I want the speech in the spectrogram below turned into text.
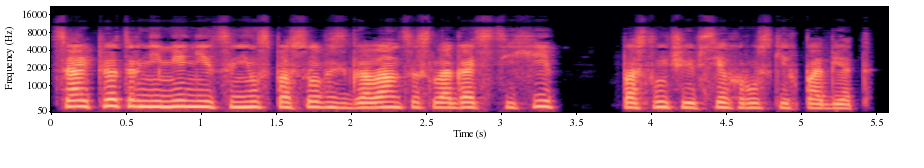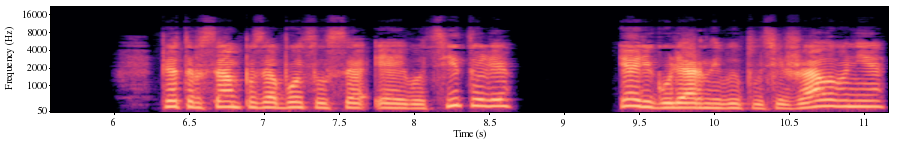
Царь Петр не менее ценил способность голландца слагать стихи по случаю всех русских побед. Петр сам позаботился и о его титуле, и о регулярной выплате жалования,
